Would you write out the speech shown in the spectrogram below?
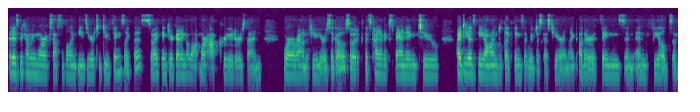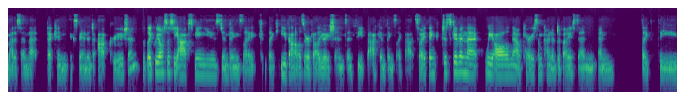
it is becoming more accessible and easier to do things like this. So I think you're getting a lot more app creators than were around a few years ago. So it, it's kind of expanding to ideas beyond like things that we've discussed here and like other things and, and fields of medicine that that can expand into app creation. Like we also see apps being used in things like like evals or evaluations and feedback and things like that. So I think just given that we all now carry some kind of device and and like the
